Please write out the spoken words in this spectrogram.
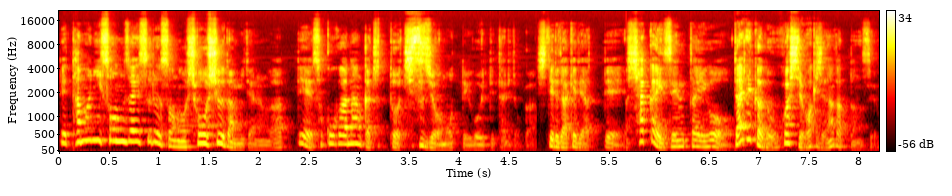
で、たまに存在するその小集団みたいなのがあって、そこがなんかちょっと秩序を持って動いてたりとかしてるだけであって、社会全体を誰かが動かしてるわけじゃなかったんですよ。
